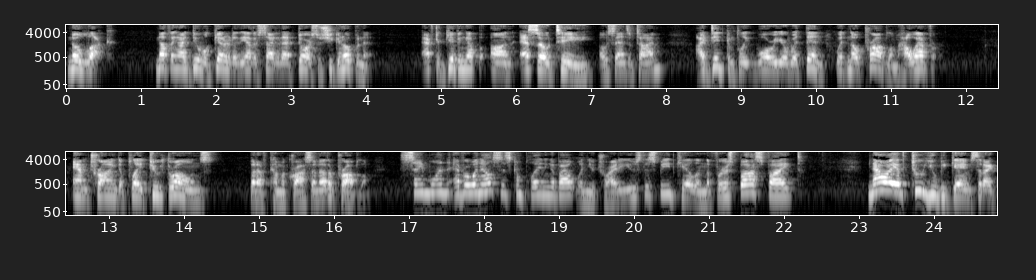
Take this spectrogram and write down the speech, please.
no luck. Nothing I do will get her to the other side of that door so she can open it. After giving up on SOT, O oh, Sands of Time, I did complete Warrior Within with no problem. However, am trying to play Two Thrones, but I've come across another problem. Same one everyone else is complaining about when you try to use the speed kill in the first boss fight. Now I have two Ubi games that I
